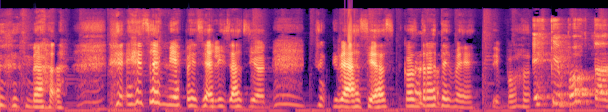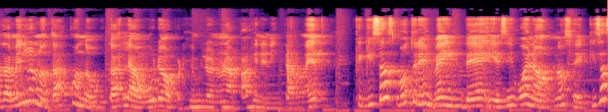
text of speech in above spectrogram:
Nada. Esa es mi especialización. Gracias. Contráteme. tipo. Es que posta, también lo notás cuando buscas laburo, por ejemplo, en una página en internet, que quizás vos tenés 20 y decís, bueno, no sé, quizás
